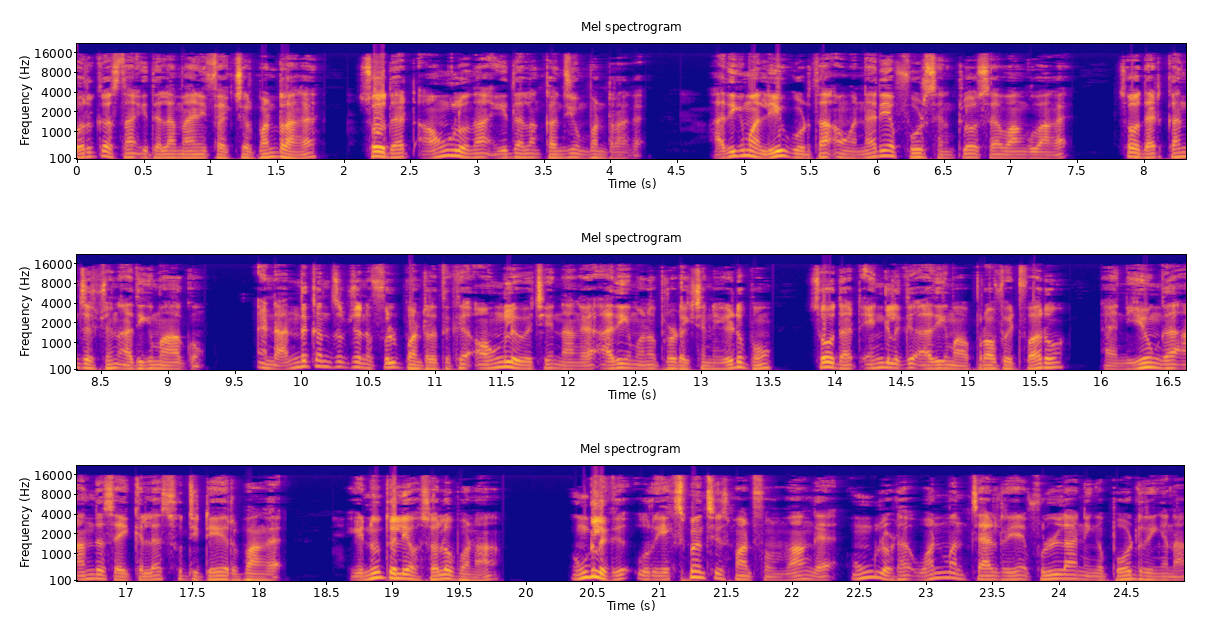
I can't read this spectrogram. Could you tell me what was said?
ஒர்க்கர்ஸ் தான் இதெல்லாம் மேனுஃபேக்சர் பண்ணுறாங்க ஸோ தட் அவங்களும் தான் இதெல்லாம் கன்சியூம் பண்ணுறாங்க அதிகமாக லீவ் கொடுத்தா அவங்க நிறைய ஃபுட்ஸ் அண்ட் க்ளோஸை வாங்குவாங்க. ஸோ தட் கன்சப்ஷன் அதிகமாக ஆகும் அண்ட் அந்த கன்சப்ஷனை ஃபுல் பண்ணுறதுக்கு அவங்கள வச்சு நாங்கள் அதிகமான ப்ரொடக்ஷன் எடுப்போம். ஸோ தட் எங்களுக்கு அதிகமாக ப்ராஃபிட் வரும். அண்ட் இவங்க அந்த சைக்கிளில் சுற்றிட்டே இருப்பாங்க. இன்னும் தெளிவாக சொல்ல போனால் உங்களுக்கு ஒரு எக்ஸ்பென்சிவ் ஸ்மார்ட் ஃபோன் வாங்க உங்களோட ஒன் மந்த் சேலரியை ஃபுல்லாக நீங்கள் போடுறீங்கன்னா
